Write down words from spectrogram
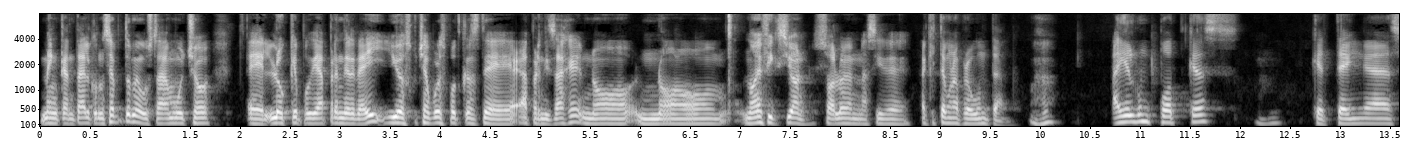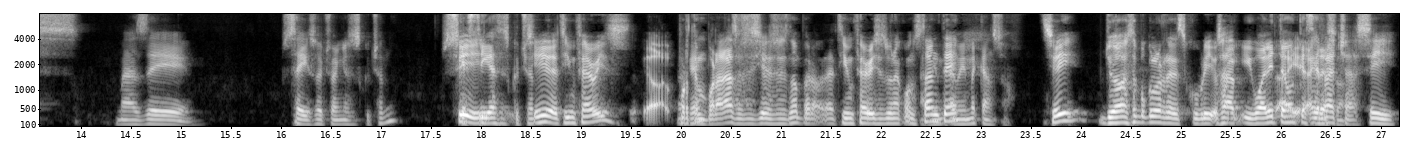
Me encantaba el concepto, me gustaba mucho eh, lo que podía aprender de ahí. Yo escuchaba puros podcasts de aprendizaje, no, no, no de ficción, solo en así de. Aquí tengo una pregunta. ¿Hay algún podcast que tengas más de seis, ocho años escuchando. Sí, que sigas escuchando. Sí, de Tim Ferris uh, por temporadas, no sé si eso es no, pero de Tim Ferris es una constante. A mí, me cansó. Sí, yo hace poco lo redescubrí. O sea, igual y tengo que hacer hay rachas, sí,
